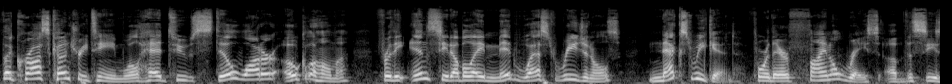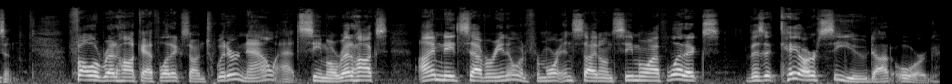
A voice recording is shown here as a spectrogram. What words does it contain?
The cross country team will head to Stillwater, Oklahoma for the NCAA Midwest Regionals next weekend for their final race of the season. Follow Redhawk Athletics on Twitter now at SEMO Redhawks. I'm Nate Savarino, and for more insight on SEMO Athletics, visit krcu.org.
